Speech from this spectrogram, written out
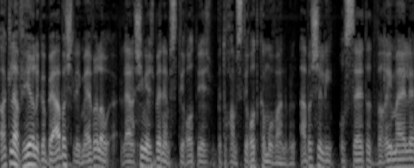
רק להבהיר לגבי אבא שלי, מעבר ל... לאנשים יש ביניהם סתירות, יש בתוכם סתירות כמובן, אבל אבא שלי עושה את הדברים האלה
